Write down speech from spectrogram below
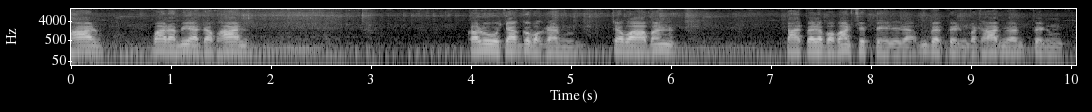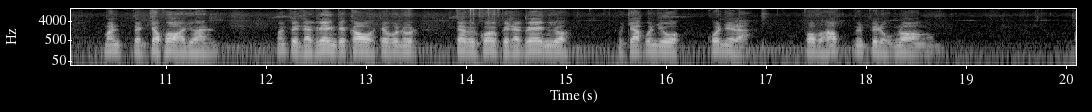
พาลบ้านมีอันธพาลก็รู้จักก็บอกนั้นจะว่ามันตายไปแล้วประมาณสิบปีเลยแหละมันไปเป็นประธานเงินเป็นมันเป็นเจ้าพ่ออยู่หันมันเป็นนักเลงแต่เก่าแต่มนุษย์แต่เป็นคนเป็นนักเลงอยู่รู้จักมันอยู่คนนี่แหละพอเขามันเป็นลูกน้อง ไป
